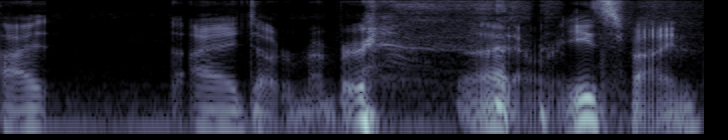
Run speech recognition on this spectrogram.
I I don't remember. I don't. He's fine.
